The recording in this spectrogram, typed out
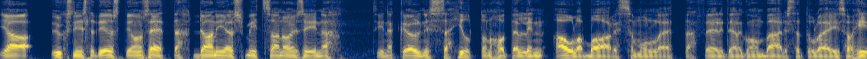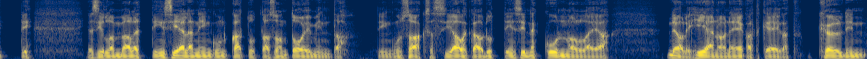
ja yksi niistä tietysti on se, että Daniel Schmidt sanoi siinä siinä Kölnissä Hilton Hotellin aulabaarissa mulle, että Fairy Tale Gone Badista tulee iso hitti. Ja silloin me alettiin siellä niin kuin katutason toiminta, niin kuin Saksassa jalkauduttiin sinne kunnolla ja ne oli hienoja ne ekat keikat. Kölnin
